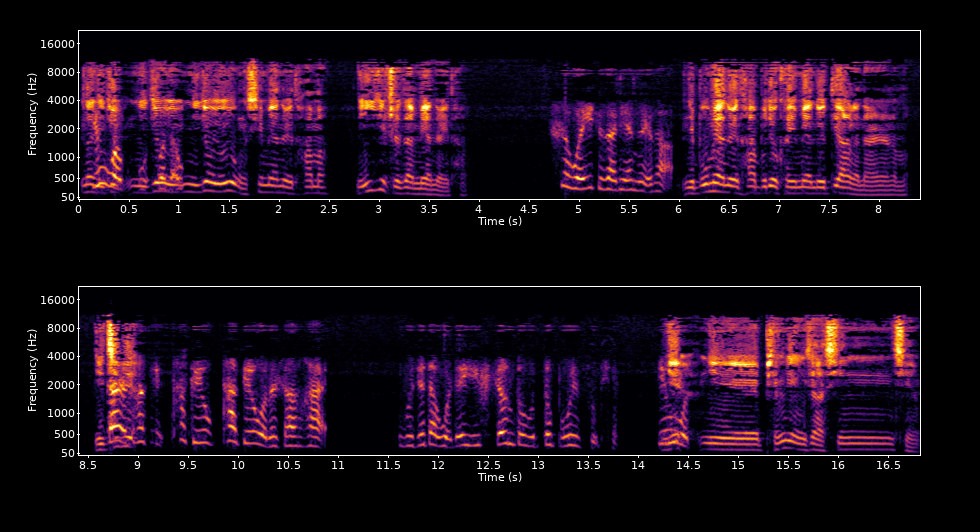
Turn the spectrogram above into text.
那你就你就有你就有勇气面对他吗？你一直在面对他，是我一直在面对他，你不面对他，不就可以面对第二个男人了吗？你但是他给他给我他给我的伤害，我觉得我这一生都都不会抚平，因为你我你平静一下心情，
